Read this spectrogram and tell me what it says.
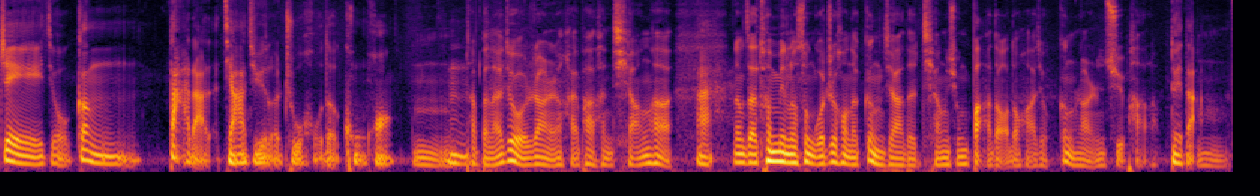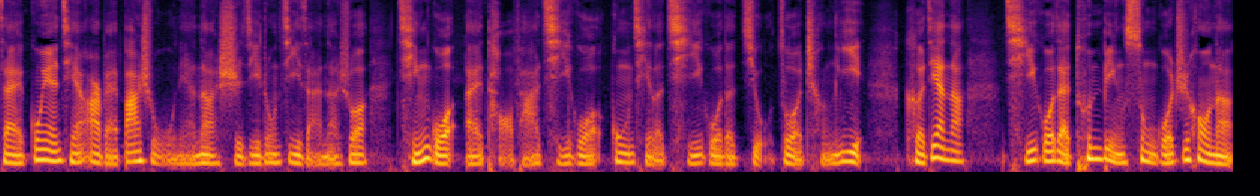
这就更大大的加剧了诸侯的恐慌。嗯嗯它本来就让人害怕，很强哈。哎，那么在吞并了宋国之后呢，更加的强凶霸道的话，就更让人惧怕了。对的，嗯在公元前二百八十五年呢，《史记》中记载呢说，秦国来讨伐齐国，攻起了齐国的九座城邑。可见呢，齐国在吞并宋国之后呢，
